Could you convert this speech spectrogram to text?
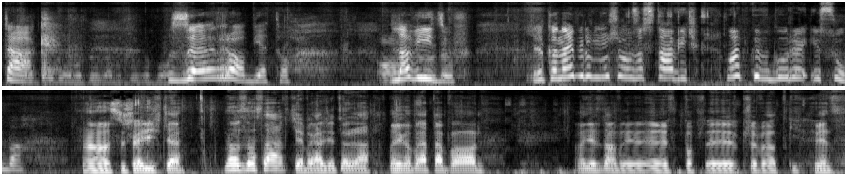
Tak, nie, bo to za dużo było. zrobię to. O, Dla kurde. widzów. Tylko najpierw muszą zostawić łapkę w górę i suba. No, słyszeliście? No, zostawcie w razie to dla mojego brata, bo on, on jest dobry w, przewrotki, więc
